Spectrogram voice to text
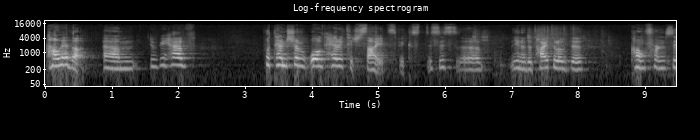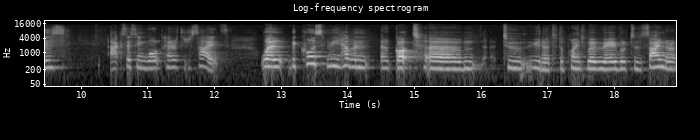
However, um, do we have potential World Heritage Sites? Because this is, uh, you know, the title of the conference is Accessing World Heritage Sites. Well, because we haven't uh, got um, to, you know, to the point where we were able to sign or,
